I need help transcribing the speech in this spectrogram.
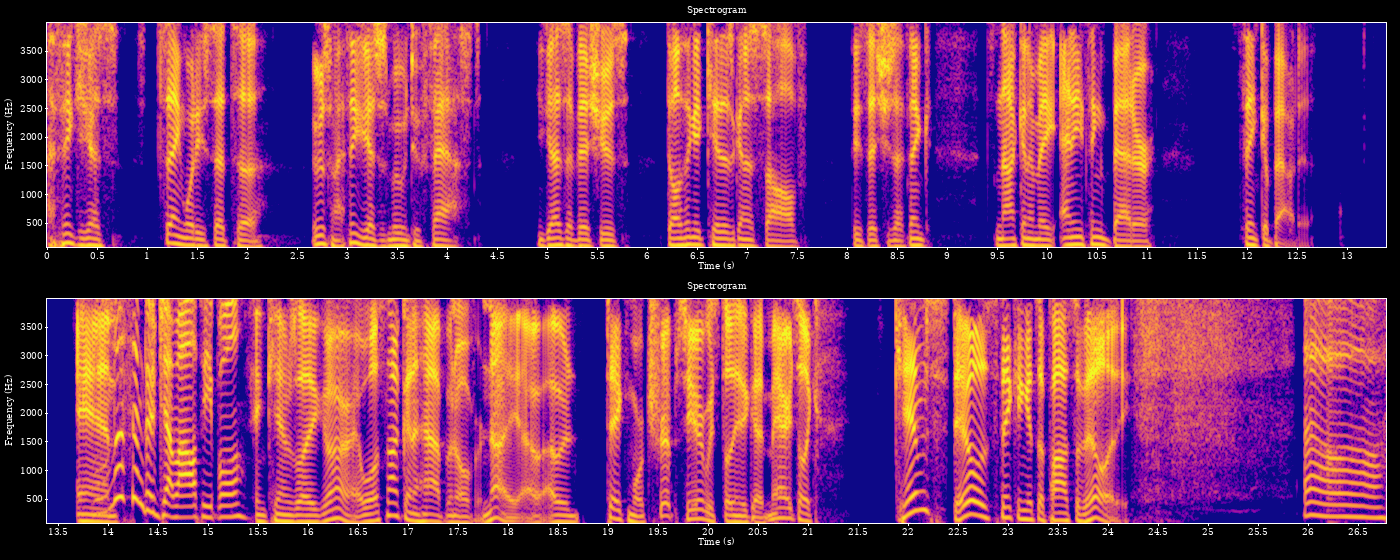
I think you guys saying what he said to Usman, I think you guys just moving too fast. You guys have issues. Don't think a kid is gonna solve these issues. I think it's not gonna make anything better. Think about it. And Listen to Jamal, people. and Kim's like, all right, well, it's not going to happen overnight. I, I would take more trips here. We still need to get married. So, like, Kim still is thinking it's a possibility. Oh,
